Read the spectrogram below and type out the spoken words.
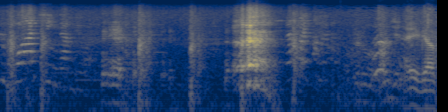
through watching them do it. Yeah. That's like coming. Put a little dungeon. there you go.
